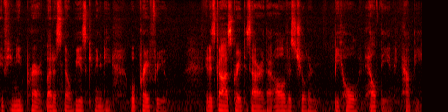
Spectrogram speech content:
If you need prayer, let us know. We as a community will pray for you. It is God's great desire that all of his children be whole and healthy and happy,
